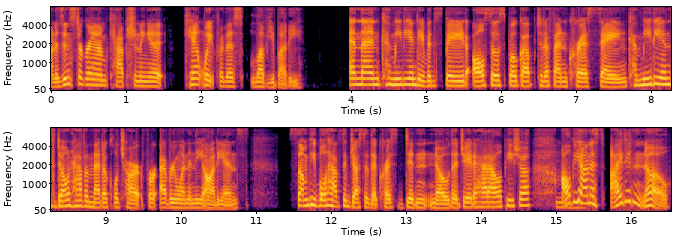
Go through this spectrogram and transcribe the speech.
on his Instagram, captioning it, Can't wait for this. Love you, buddy. And then comedian David Spade also spoke up to defend Chris, saying comedians don't have a medical chart for everyone in the audience. Some people have suggested that Chris didn't know that Jada had alopecia. I'll be Mhm. honest, I didn't know.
